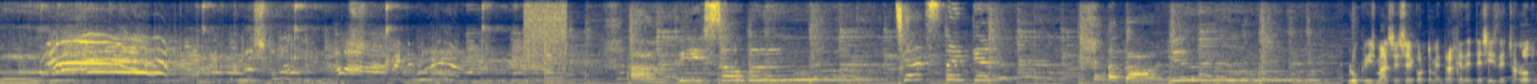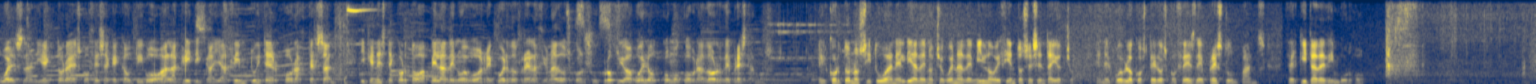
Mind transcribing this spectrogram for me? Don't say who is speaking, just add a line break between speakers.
love. Blue Christmas
es el cortometraje de tesis de Charlotte Wells, la directora escocesa que cautivó a la crítica y a Film Twitter por After Sun, y que en este corto apela de nuevo a recuerdos relacionados con su propio abuelo como cobrador de préstamos. El corto nos sitúa en el día de Nochebuena de 1968, en el pueblo costero escocés de Prestonpans, cerquita de Edimburgo.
